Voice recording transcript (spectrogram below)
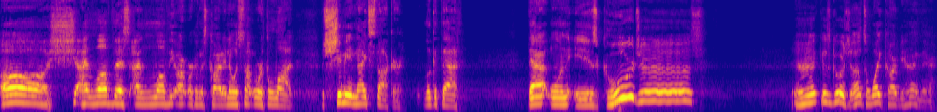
Oh, sh I love this. I love the artwork on this card. I know it's not worth a lot. But Shimian Night Stalker. Look at that. That one is gorgeous. It is gorgeous. Oh, it's a white card behind there.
